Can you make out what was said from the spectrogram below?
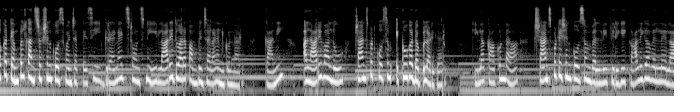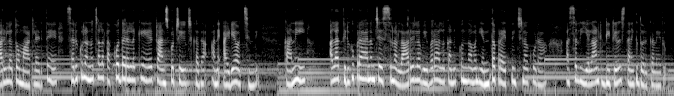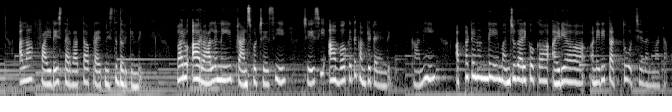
ఒక టెంపుల్ కన్స్ట్రక్షన్ కోసం అని చెప్పేసి గ్రానైట్ స్టోన్స్ని లారీ ద్వారా పంపించాలని అనుకున్నారు. కానీ ఆ లారీ వాళ్ళు ట్రాన్స్పోర్ట్ కోసం ఎక్కువగా డబ్బులు అడిగారు. ఇలా కాకుండా ట్రాన్స్పోర్టేషన్ కోసం వెళ్ళి తిరిగి ఖాళీగా వెళ్ళే లారీలతో మాట్లాడితే సరుకులను చాలా తక్కువ ధరలకే ట్రాన్స్పోర్ట్ చేయొచ్చు కదా అనే ఐడియా వచ్చింది. కానీ అలా తిరుగు ప్రయాణం చేస్తున్న లారీల వివరాలు కనుక్కుందామని ఎంత ప్రయత్నించినా కూడా అసలు ఎలాంటి డీటెయిల్స్ తనకి దొరకలేదు. అలా ఫైవ్ డేస్ తర్వాత ప్రయత్నిస్తే దొరికింది. వారు ఆ రాళ్ళని ట్రాన్స్పోర్ట్ చేసి చేసి ఆ వర్క్ అయితే కంప్లీట్ అయింది. కానీ అప్పటి నుండి మంజు గారికి ఒక ఐడియా అనేది తట్టు వచ్చేదన్నమాట.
